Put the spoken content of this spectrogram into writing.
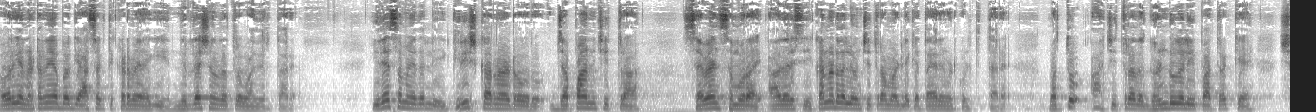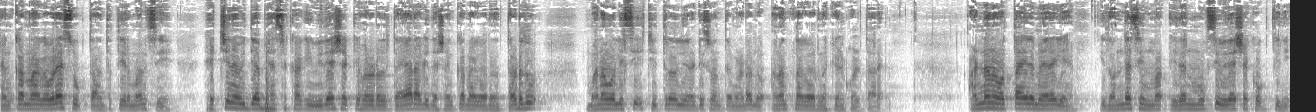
ಅವರಿಗೆ ನಟನೆಯ ಬಗ್ಗೆ ಆಸಕ್ತಿ ಕಡಿಮೆಯಾಗಿ ನಿರ್ದೇಶನದ ಹತ್ರ ಇದೇ ಸಮಯದಲ್ಲಿ ಗಿರೀಶ್ ಕಾರ್ನಾಡ್ರವರು ಜಪಾನ್ ಚಿತ್ರ ಸೆವೆನ್ ಸಮುರಾಯ್ ಆಧರಿಸಿ ಕನ್ನಡದಲ್ಲಿ ಒಂದು ಚಿತ್ರ ಮಾಡಲಿಕ್ಕೆ ತಯಾರಿ ಮಾಡಿಕೊಳ್ತಿದ್ದಾರೆ. ಮತ್ತು ಆ ಚಿತ್ರದ ಗಂಡುಗಲಿ ಪಾತ್ರಕ್ಕೆ ಶಂಕರ್ನಾಗ್ ಅವರೇ ಸೂಕ್ತ ಅಂತ ತೀರ್ಮಾನಿಸಿ ಹೆಚ್ಚಿನ ವಿದ್ಯಾಭ್ಯಾಸಕ್ಕಾಗಿ ವಿದೇಶಕ್ಕೆ ಹೊರಡಲು ತಯಾರಾಗಿದ್ದ ಶಂಕರ್ನಾಗ್ ಅವರನ್ನು ತಡೆದು ಮನವೊಲಿಸಿ ಚಿತ್ರದಲ್ಲಿ ನಟಿಸುವಂತೆ ಮಾಡಲು ಅನಂತ್ನಾಗ್ ಅವರನ್ನು ಕೇಳ್ಕೊಳ್ತಾರೆ. ಅಣ್ಣನ ಒತ್ತಾಯದ ಮೇರೆಗೆ ಇದೊಂದೇ ಸಿನಿಮಾ, ಇದನ್ನು ಮುಗಿಸಿ ವಿದೇಶಕ್ಕೆ ಹೋಗ್ತೀನಿ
